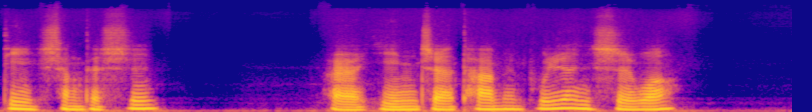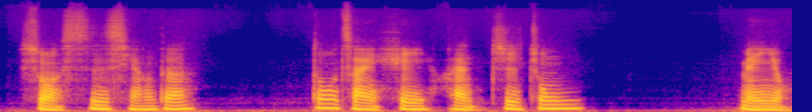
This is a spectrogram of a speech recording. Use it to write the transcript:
地上的事，而因着他们不认识我。所思想的都在黑暗之中，没有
